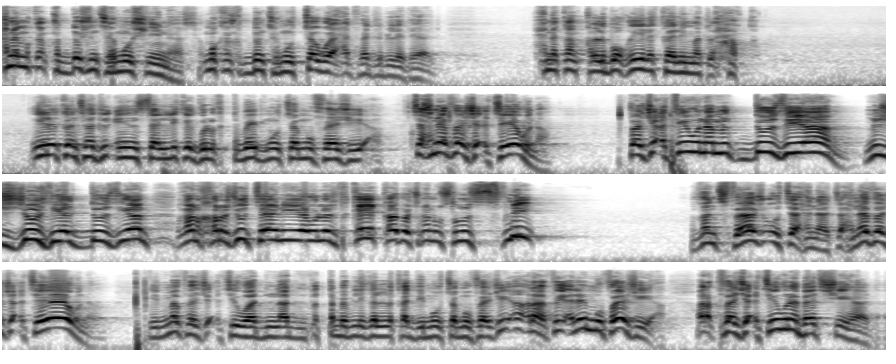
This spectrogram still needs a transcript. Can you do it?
حنا ما كنقدوش نتهموا شي ناس ما كنقدو نتهموا حتى واحد في هذه البلاد هذه حنا كنقلبوا غير كلمة الحق. إلا كانت هذا الإنسان اللي كيقول لك الطبيب موت مفاجئة. حتى حنا فاجأتيونا. فاجأتيونا من الدوزيام من الجوج ديال الدوزيام غنخرجوا ثانية ولا دقيقة باش غنوصلوا للسفلي. غنتفاجئوا حتى حنا حتى حنا فاجأتيونا. كما فاجاتي هذا الطبيب اللي قال لك هذه موته مفاجئة. راه فعلا مفاجئة. راك فاجاتيونا بهذا الشيء هذا.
